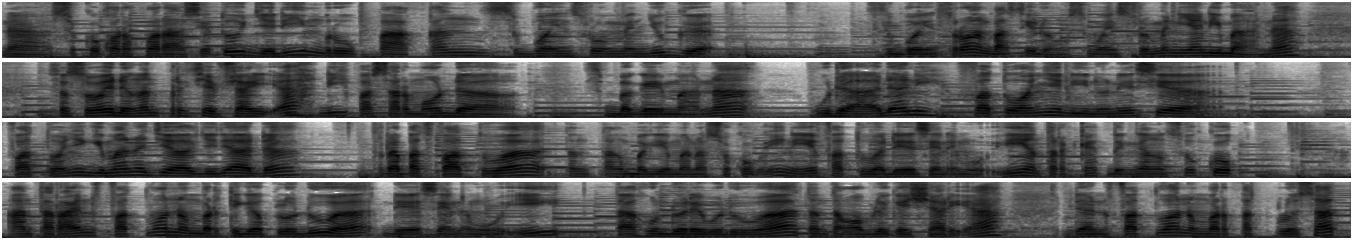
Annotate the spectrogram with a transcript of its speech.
Nah, sukuk korporasi itu jadi merupakan sebuah instrumen juga. Sebuah instrumen pasti dong, sebuah instrumen yang di mana sesuai dengan prinsip syariah di pasar modal. Sebagaimana udah ada nih fatwanya di Indonesia. Fatwanya gimana Jal? Jadi ada Terdapat fatwa tentang bagaimana sukuk ini, fatwa DSN MUI yang terkait dengan sukuk. Antara lain fatwa nomor 32 DSN MUI tahun 2002 tentang obligasi syariah dan fatwa nomor 41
